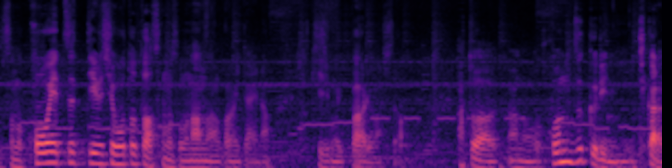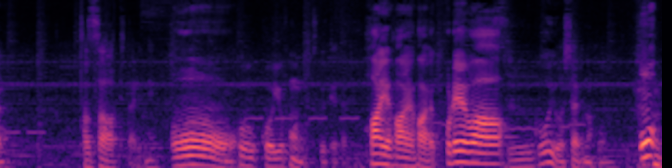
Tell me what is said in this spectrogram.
その校閲っていう仕事とはそもそも何なのかみたいな記事もいっぱいありました。あとはあの本作りに一から携わってたりね。おおこうこういう本を作ってたり。はいはいはい。これはすごいおしゃれな本。お。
